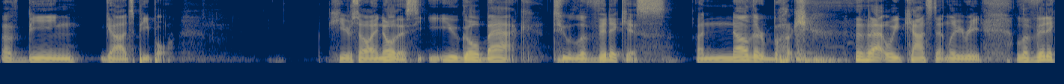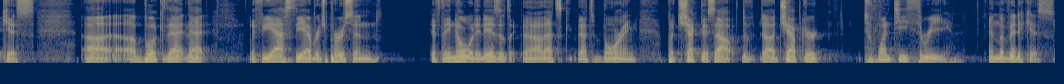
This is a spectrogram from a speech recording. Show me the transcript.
of being God's people. Here's how I know this you go back to Leviticus, another book that we constantly read. Leviticus, uh, a book that, that, if you ask the average person, if they know what it is, it's like, oh, that's, that's boring. But check this out uh, chapter 23 in Leviticus.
